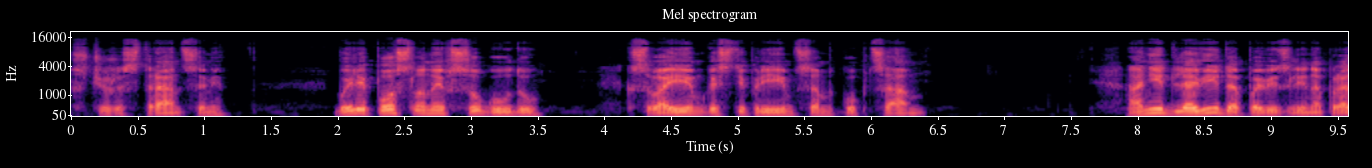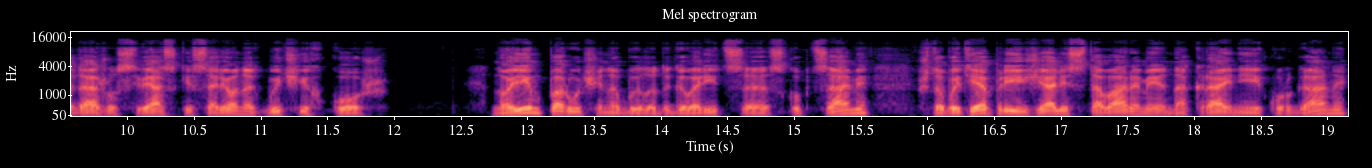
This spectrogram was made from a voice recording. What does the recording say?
с чужестранцами, были посланы в Сугуду к своим гостеприимцам-купцам. Они для вида повезли на продажу связки соленых бычьих кож, но им поручено было договориться с купцами, чтобы те приезжали с товарами на крайние курганы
